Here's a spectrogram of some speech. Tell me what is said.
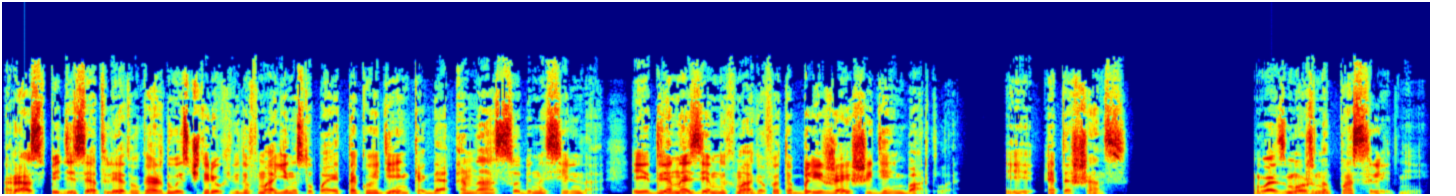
Раз в 50 лет у каждого из четырех видов магии наступает такой день, когда она особенно сильна. И для наземных магов это ближайший день Бартла. И это шанс. Возможно, последний.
